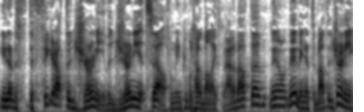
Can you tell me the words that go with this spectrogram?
you know, to, to figure out the journey, the journey itself. I mean, people talk about like it's not about the you know the ending; it's about the journey.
